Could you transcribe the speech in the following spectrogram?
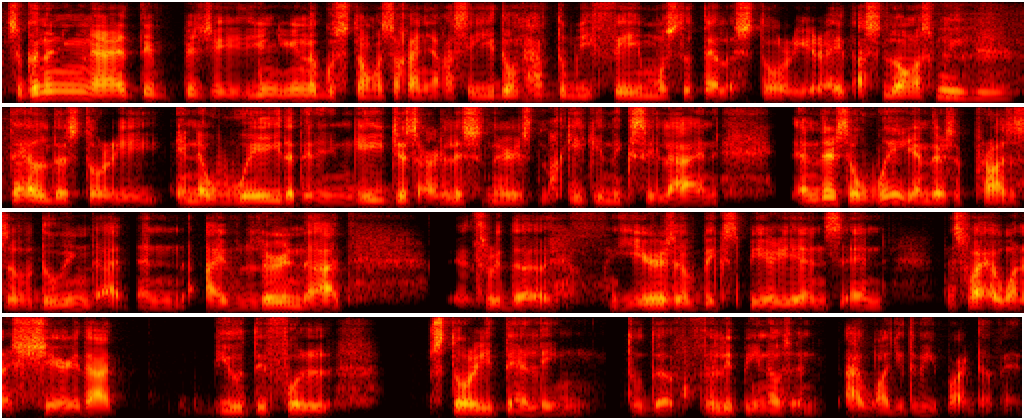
So ganun yung narrative PJ. Yun yun nagustuhan ko sa kanya kasi you don't have to be famous to tell a story, right? As long as we tell the story in a way that it engages our listeners, makikinig sila and and there's a way and there's a process of doing that. And I've learned that through the years of experience and that's why I want to share that beautiful storytelling to the Filipinos and I want you to be part of it.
